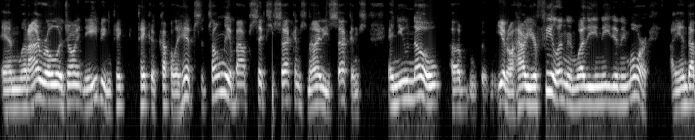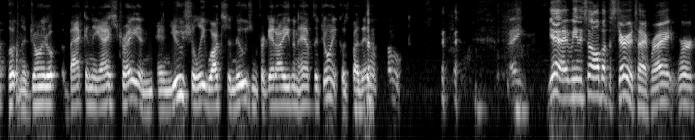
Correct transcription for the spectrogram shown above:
And when I roll a joint in the evening, take take a couple of hits, it's only about sixty seconds, ninety seconds, and you know, uh, you know how you're feeling and whether you need any more. I end up putting the joint back in the ashtray, and and usually watch the news and forget I even have the joint because by then I'm stoned. I, yeah, I mean it's all about the stereotype, right? We're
